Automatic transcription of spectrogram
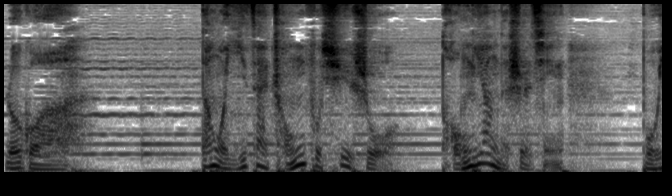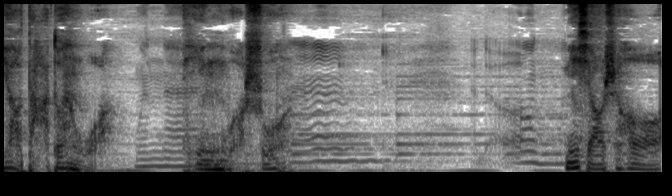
如果当我一再重复叙述同样的事情，不要打断我，听我说。你小时候，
